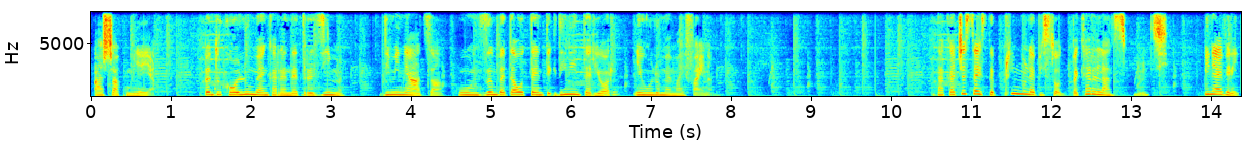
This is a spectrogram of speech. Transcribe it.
așa cum e ea. Pentru că o lume în care ne trezim dimineața cu un zâmbet autentic din interior e o lume mai faină. Dacă acesta este primul episod pe care îl asculti, bine ai venit!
